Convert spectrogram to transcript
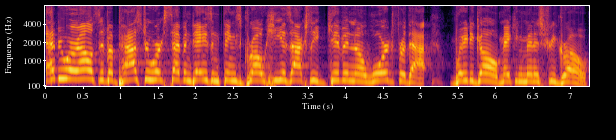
Everywhere else, if a pastor works seven days and things grow, he is actually given an award for that. Way to go, making ministry grow.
